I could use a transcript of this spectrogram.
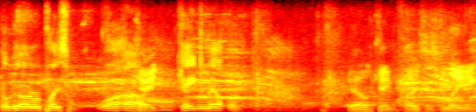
he'll go and replace uh, Caden. Caden Mil- Yeah, Caden replaces Lee.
